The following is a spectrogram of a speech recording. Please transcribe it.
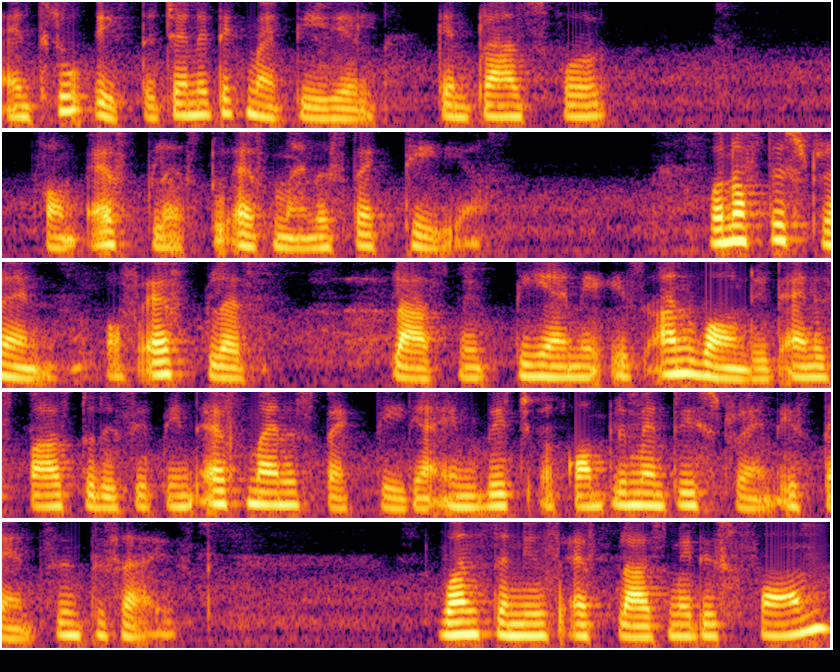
and through it the genetic material can transfer from F plus to F minus bacteria. One of the strand of F plus plasmid DNA is unwounded and is passed to recipient F minus bacteria in which a complementary strand is then synthesized. Once the new F plasmid is formed,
